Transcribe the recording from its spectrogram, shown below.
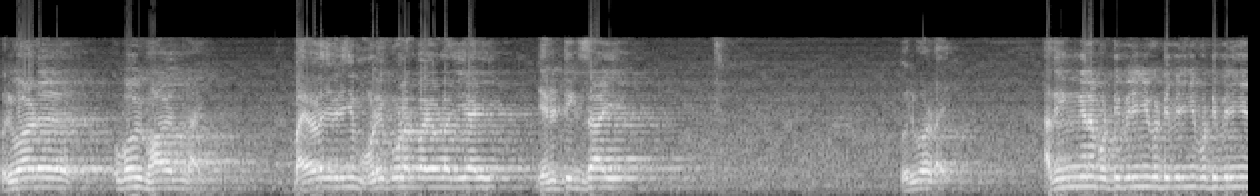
ഒരുപാട് ഉപവിഭാഗങ്ങളായി. ബയോളജി വിരിഞ്ഞ് മോളിക്കൂളർ ബയോളജിയായി ജനറ്റിക്സായി ഒരുപാടായി. അതിങ്ങനെ പൊട്ടിപ്പിരിഞ്ഞ് പൊട്ടിപ്പിരിഞ്ഞ് പൊട്ടിപ്പിരിഞ്ഞ്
